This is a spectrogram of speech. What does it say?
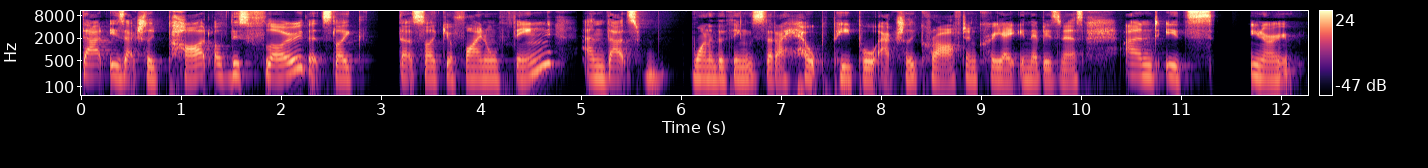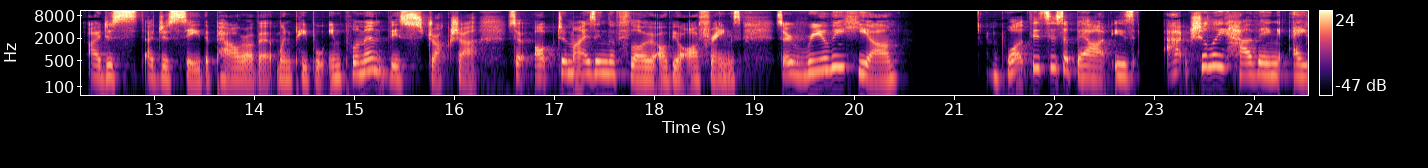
that is actually part of this flow. That's like, that's like your final thing. And that's one of the things that I help people actually craft and create in their business. And it's you know, I just I just see the power of it when people implement this structure. So optimizing the flow of your offerings. So really here what this is about is actually having a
